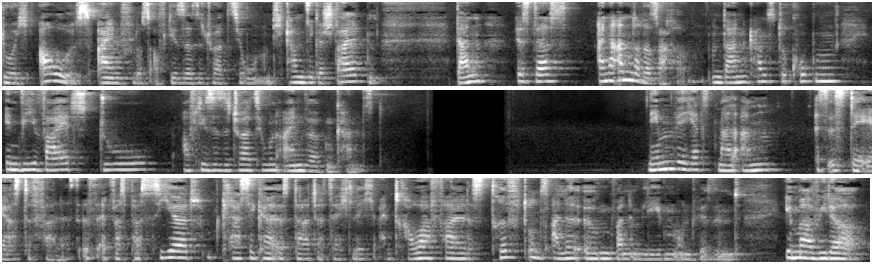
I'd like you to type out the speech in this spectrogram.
durchaus Einfluss auf diese Situation und ich kann sie gestalten, dann ist das eine andere Sache. Und dann kannst du gucken, inwieweit du auf diese Situation einwirken kannst. Nehmen wir jetzt mal an, es ist der erste Fall. Es ist etwas passiert. Klassiker ist da tatsächlich ein Trauerfall. Das trifft uns alle irgendwann im Leben und wir sind immer wieder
